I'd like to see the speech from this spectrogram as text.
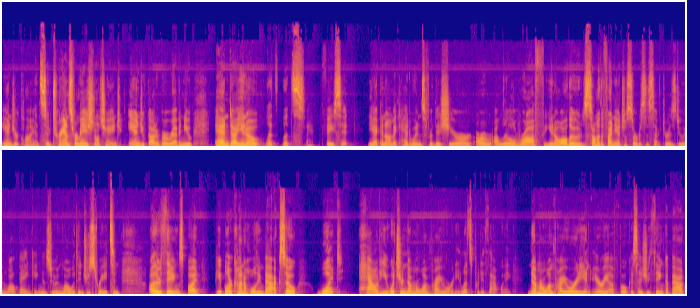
and your clients. So transformational change, and you've got to grow revenue. And uh, you know, let's let's face it, the economic headwinds for this year are, are a little rough. You know, although some of the financial services sector is doing well, banking is doing well with interest rates and other things, but people are kind of holding back. So, what? How do you? What's your number one priority? Let's put it that way number one priority and area of focus as you think about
